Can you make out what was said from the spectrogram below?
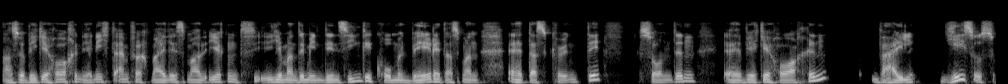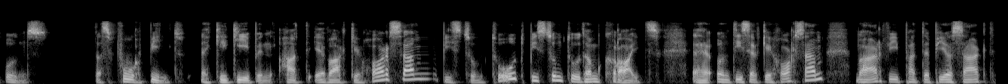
Also wir gehorchen ja nicht einfach, weil es mal irgendjemandem in den Sinn gekommen wäre, dass man äh, das könnte, sondern äh, wir gehorchen, weil Jesus uns das Vorbild äh, gegeben hat. Er war gehorsam bis zum Tod, bis zum Tod am Kreuz. Äh, und dieser Gehorsam war, wie Pater Pio sagt,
